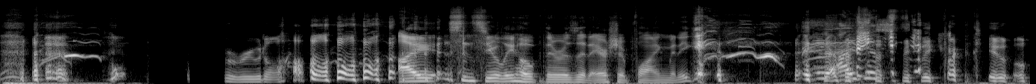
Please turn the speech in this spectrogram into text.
Brutal. I sincerely hope there is an airship flying minigame. I just- Moving part two.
